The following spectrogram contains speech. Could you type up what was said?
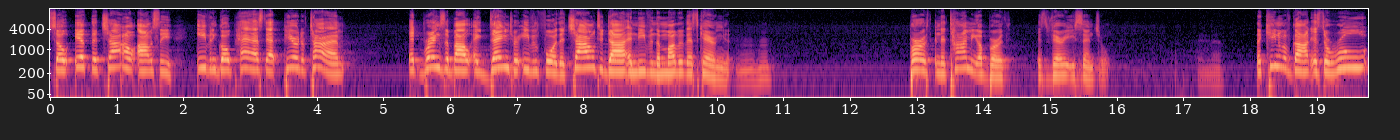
So if the child obviously even go past that period of time, it brings about a danger even for the child to die and even the mother that's carrying it. Mm-hmm. Birth and the timing of birth is very essential. Amen. The kingdom of God is the rule,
